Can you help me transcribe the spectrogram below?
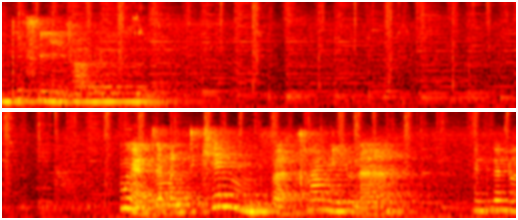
วันที่สี่ทาเลย เหมือนจะมันเข้มกว่าข้างนี้อยู่นะ เพื่อนๆดู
